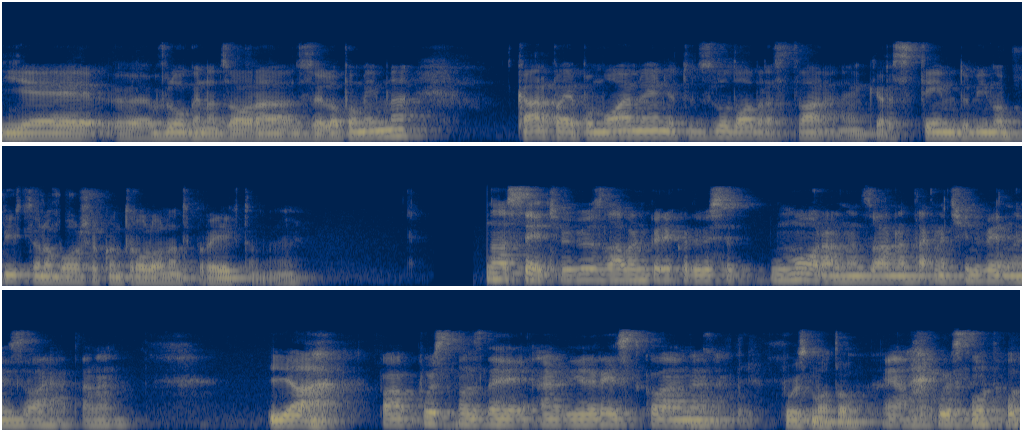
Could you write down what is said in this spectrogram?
je vloga nadzora zelo pomembna. Kar pa je po mojem mnenju tudi zelo dobra stvar, ne? ker s tem dobimo bistveno boljšo kontrolo nad projektom. Ne? No, sej, če bi bil zelo bi rekel, da bi se moral nadzor na tak način vedno izvajati. Ne? Ja. Pa pustimo zdaj, ali je res tako ali ne. ne? Pustimo to. Ja, pustimo to.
